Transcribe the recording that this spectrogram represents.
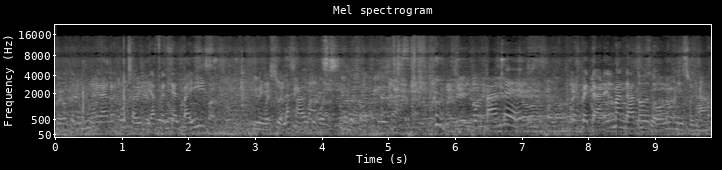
Pero tenemos una gran responsabilidad frente al país y Venezuela sabe que bueno, lo importante es respetar el mandato de todos los venezolanos.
